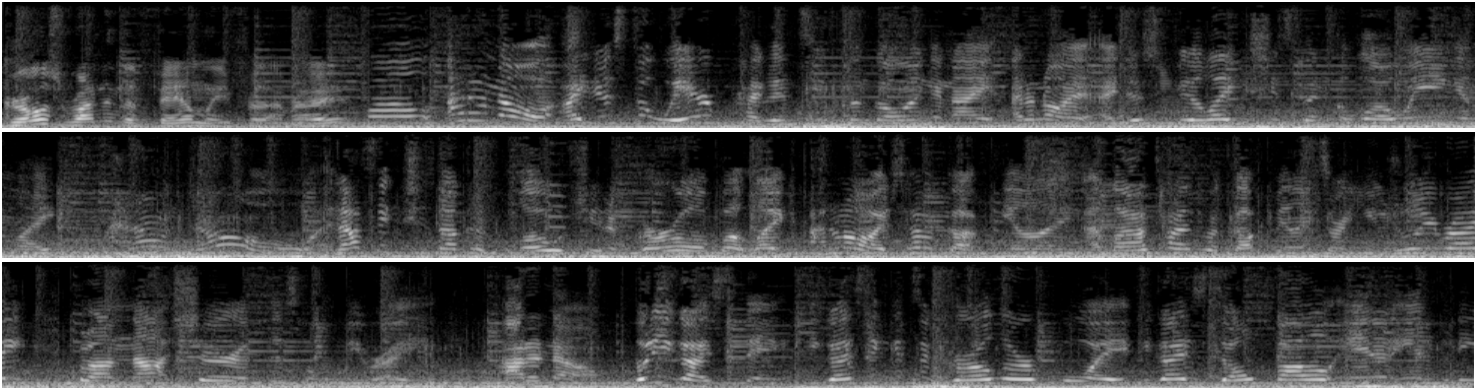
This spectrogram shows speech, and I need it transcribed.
girls running the family for them, right? Well, I don't know. I just the way her pregnancy's been going, and I, I don't know. I, I just feel like she's been glowing, and like I don't know. And not saying she's not gonna glow if she had a girl, but like I don't know. I just have a gut feeling. And a lot of times my gut feelings are usually right, but I'm not sure if this one will be right. I don't know. What do you guys think? You guys think it's a girl or a boy? If you guys don't follow Anna and Anthony,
